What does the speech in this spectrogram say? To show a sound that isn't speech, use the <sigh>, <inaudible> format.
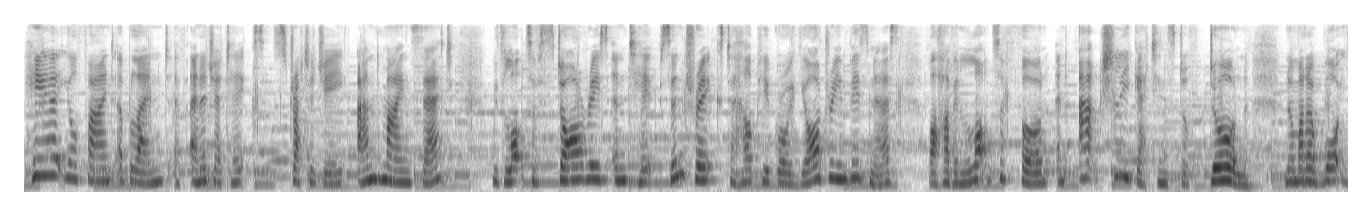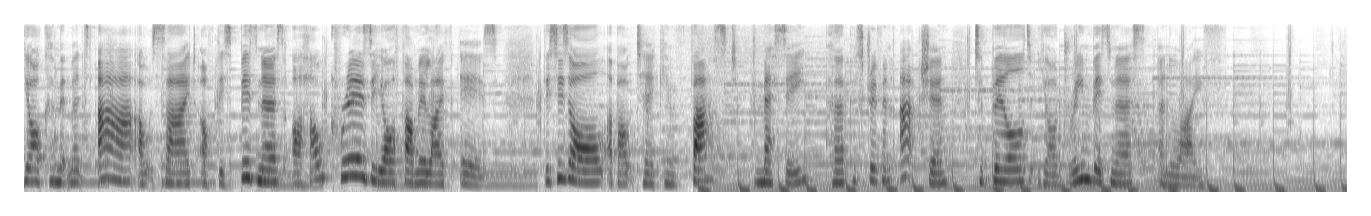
Here you'll find a blend of energetics, strategy, and mindset with lots of stories and tips and tricks to help you grow your dream business while having lots of fun and actually getting stuff done, no matter what your commitments are outside of this business or how crazy your family life is. This is all about taking fast, messy, purpose driven action to build your dream business and life.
